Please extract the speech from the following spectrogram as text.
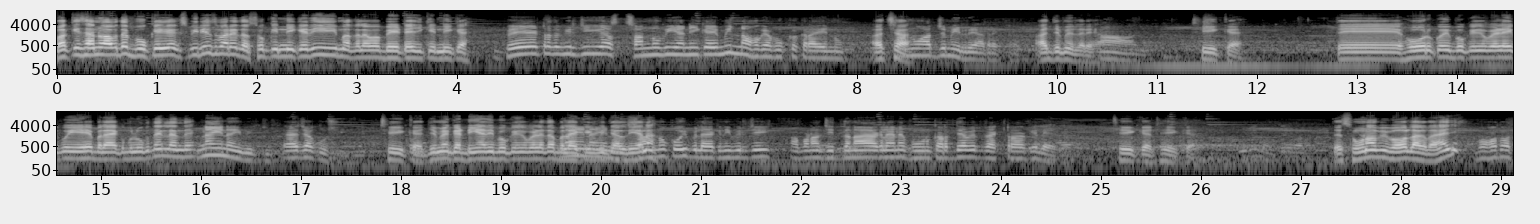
ਬਾਕੀ ਸਾਨੂੰ ਆਪਦੇ ਬੁਕਿੰਗ ਐਕਸਪੀਰੀਅੰਸ ਬਾਰੇ ਦੱਸੋ ਕਿੰਨੀ ਕਿਹਦੀ ਮਤਲਬ ਵੇਟੇਜ ਕਿੰਨੀ ਕੁ ਹੈ? ਵੇਟ ਤੇ ਵੀਰ ਜੀ ਅਸ- ਸਾਨੂੰ ਵੀ ਯਾਨੀ ਕਿ ਮਹੀਨਾ ਹੋ ਗਿਆ ਬੁੱਕ ਕਰਾਏ ਨੂੰ। ਅੱਛਾ। ਸਾਨੂੰ ਅੱਜ ਮਿਲ ਰਿਹਾ ਟਰੈਕਟਰ ਅੱਜ ਮਿਲ ਰਿਹਾ। ਹਾਂ ਜੀ। ਠੀਕ ਹੈ। ਤੇ ਹੋਰ ਕੋਈ ਬੁਕਿੰਗ ਵੇਲੇ ਕੋਈ ਇਹ ਬਲੈਕ ਬਲੂਕ ਤਾਂ ਨਹੀਂ ਲੈਂਦੇ? ਨਹੀਂ ਨਹੀਂ ਵੀਰ ਜੀ ਐ ਜਾ ਕੁਛ ਨਹੀਂ। ਠੀਕ ਹੈ ਜਿਵੇਂ ਗੱਡੀਆਂ ਦੀ ਬੁਕਿੰਗ ਵੇਲੇ ਤਾਂ ਨਹੀਂ, ਬਲੈਕਿੰਗ ਨਹੀਂ, ਚੱਲਦੀ ਹੈ ਨਾ? ਸਾਨੂੰ ਕੋਈ ਬਲੈਕ ਨਹੀਂ ਵੀਰ ਜੀ। ਆਪਣਾ ਜਿੱਦਣ ਆਇਆ ਅਗਲੇ ਨੇ ਫੋਨ ਕਰ ਦਿਆ ਵੀ ਟਰੈਕਟਰ ਆ ਕੇ ਲੈ ਜਾ ਠੀਕ ਹੈ ਠੀਕ ਹੈ। ਤੇ ਸੋਹਣਾ ਵੀ ਬਹੁਤ ਲੱਗਦਾ ਹੈ ਜੀ? ਬਹੁਤ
